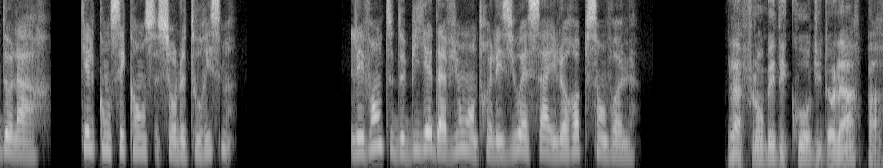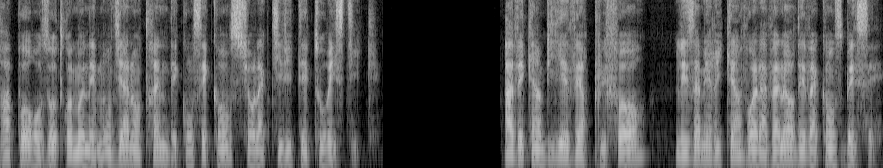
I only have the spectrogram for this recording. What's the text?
dollar. Quelles conséquences sur le tourisme? Les ventes de billets d'avion entre les USA et l'Europe s'envolent. La flambée des cours du dollar par rapport aux autres monnaies mondiales entraîne des conséquences sur l'activité touristique. Avec un billet vert plus fort, les Américains voient la valeur des vacances baisser.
